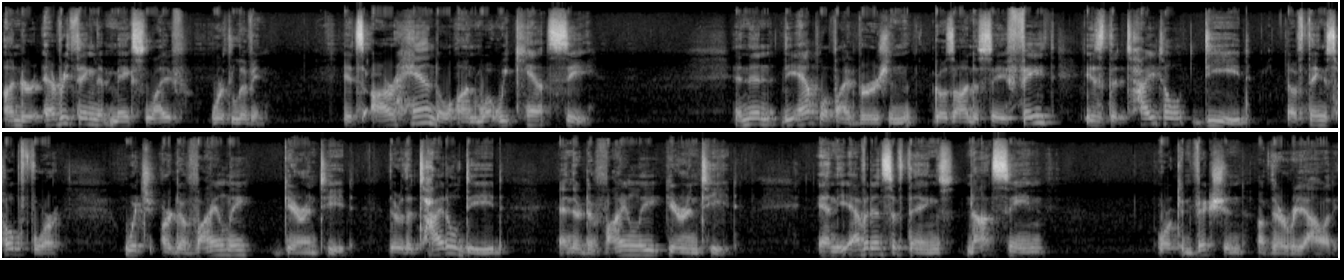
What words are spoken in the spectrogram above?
under everything that makes life worth living. It's our handle on what we can't see. And then the Amplified Version goes on to say faith is the title deed of things hoped for, which are divinely guaranteed. They're the title deed and they're divinely guaranteed. And the evidence of things not seen or conviction of their reality.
